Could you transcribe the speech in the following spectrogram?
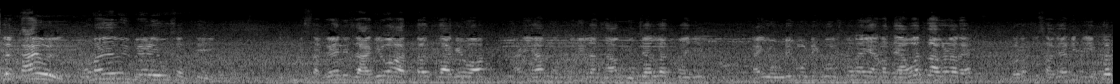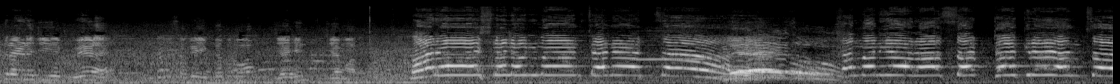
उद्या काय होईल? कोणालाही वेळ येऊ शकते. तुम्ही सगळ्यांनी जागे व्हा आत्ताच जागे व्हा आणि ह्या कंपनीला जाब विचारलाच पाहिजे. काही एवढी मोठी गोष्ट नाही यांना द्यावाच लागणार आहे. परंतु सगळ्यांनी एकत्र येण्याची एक वेळ आहे. सगळे एकत्र व्हा. जय हिंद जय महाराष्ट्र. महाराष्ट्र नवनिर्माण सेनेचा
